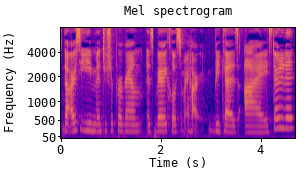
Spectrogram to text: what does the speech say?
The RCE mentorship program is very close to my heart because I started it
